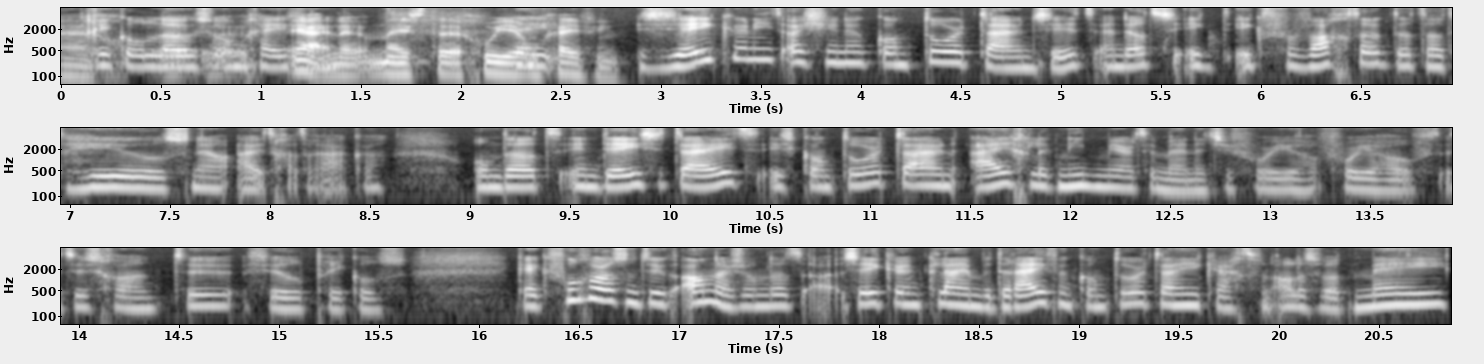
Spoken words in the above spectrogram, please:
eh, Prikkelloze eh, eh, omgeving. Ja, de meest goede Nee. omgeving. Zeker niet als je in een kantoortuin zit. En dat is, ik, ik verwacht ook dat dat heel snel uit gaat raken. Omdat in deze tijd is kantoortuin eigenlijk niet meer te managen voor je, voor je hoofd. Het is gewoon te veel prikkels. Kijk, vroeger was het natuurlijk anders. Omdat zeker een klein bedrijf, een kantoortuin, je krijgt van alles wat mee.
